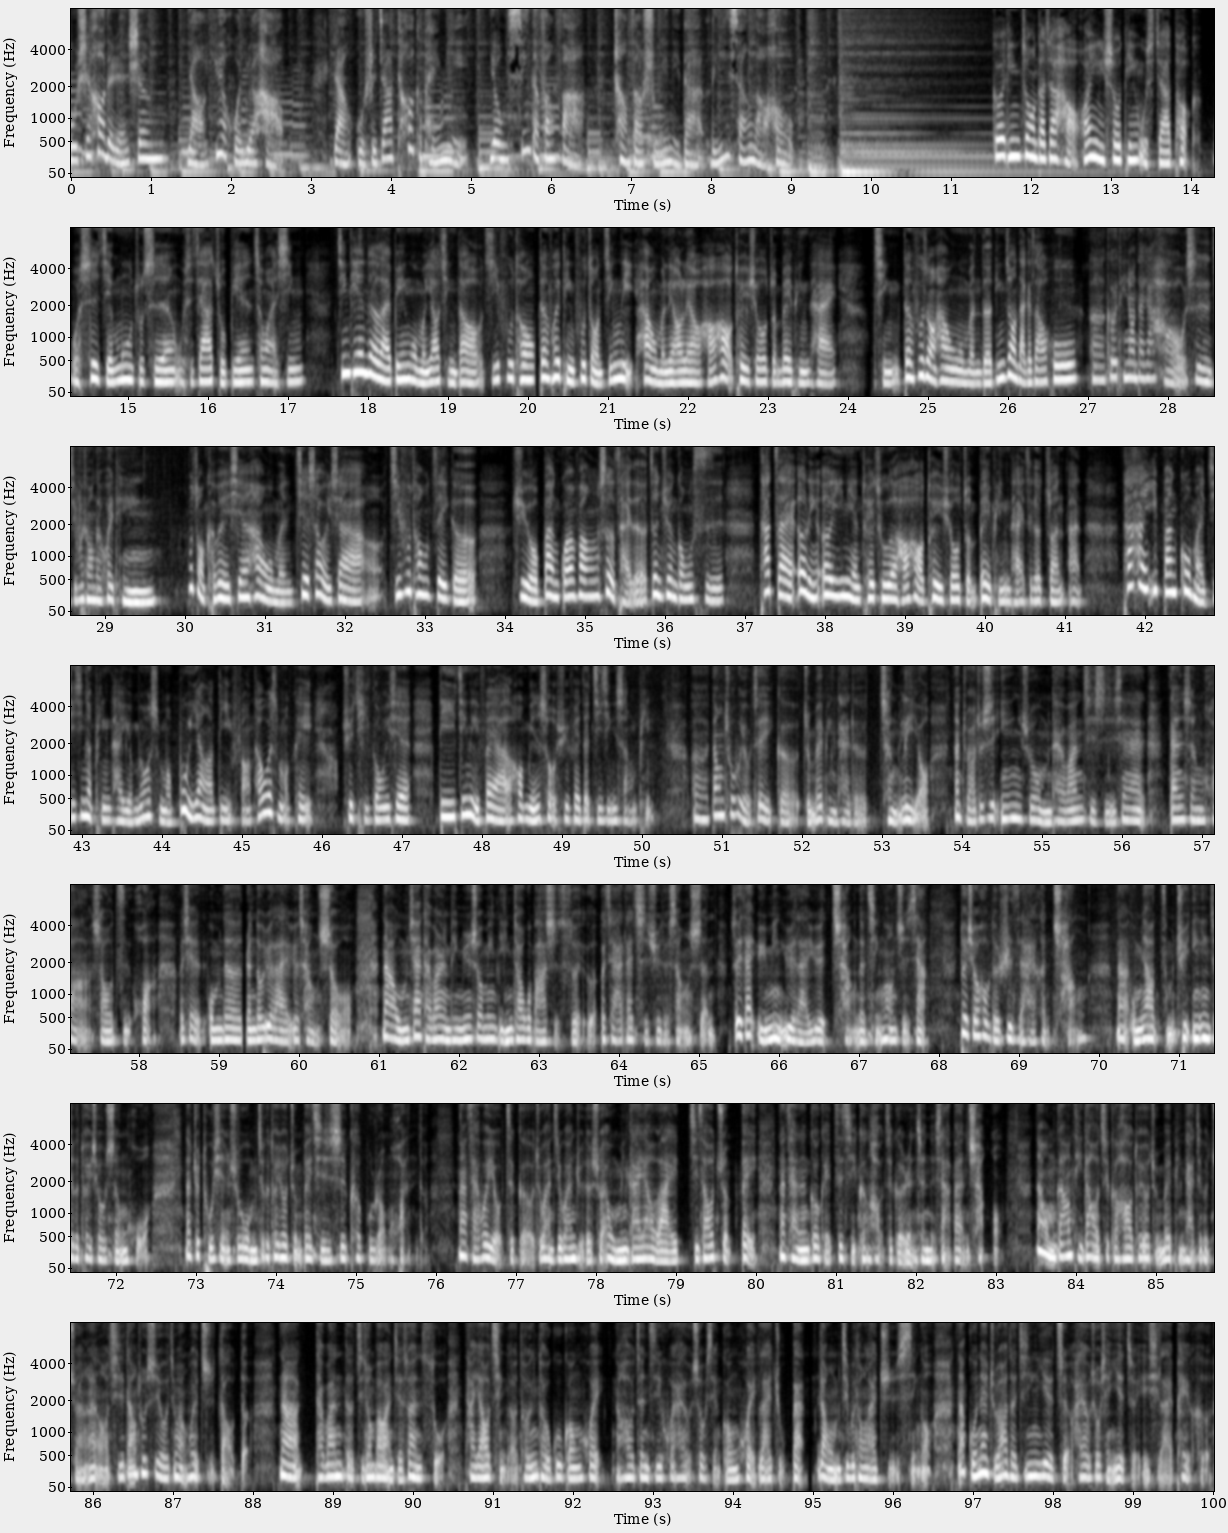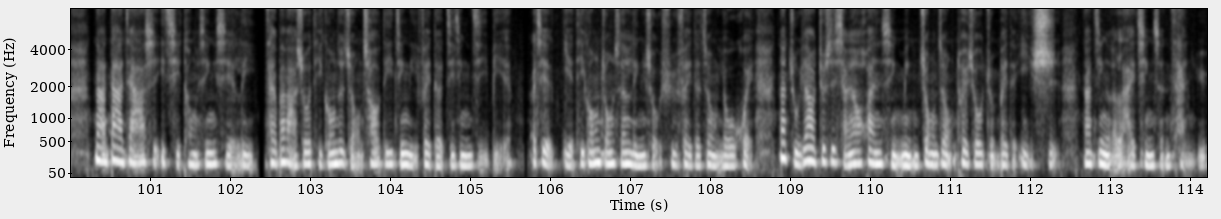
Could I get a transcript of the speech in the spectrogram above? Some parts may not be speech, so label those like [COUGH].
五十后的人生要越活越好，让五十加 Talk 陪你用新的方法创造属于你的理想老后。各位听众，大家好，欢迎收听五十加 Talk，我是节目主持人五十加主编陈婉欣。今天的来宾，我们邀请到基富通邓慧婷副总经理，和我们聊聊好好退休准备平台。请邓副总和我们的听众打个招呼。呃，各位听众，大家好，我是基富通的慧婷。副总，可不可以先和我们介绍一下，呃，基富通这个具有半官方色彩的证券公司？它在二零二一年推出了“好好退休准备平台”这个专案。它和一般购买基金的平台有没有什么不一样的地方？它为什么可以去提供一些低经理费啊，然后免手续费的基金商品？呃，当初会有这个准备平台的成立哦，那主要就是因应说我们台湾其实现在单身化、少子化，而且我们的人都越来越长寿哦。那我们现在台湾人平均寿命已经超过八十岁了，而且还在持续的上升。所以在余命越来越长的情况之下，退休后的日子还很长。那我们要怎么去因应这个退休生活？那就凸显说我们这个退休准备其实是刻不容缓的。那才会有这个主管机关觉得说，哎，我们应该要来及早准备，那才能够给自己更好这个人生的下半场哦。那我们刚刚提到这个好好退休准备平台这个专案哦，其实当初是由金管会指导的。那台湾的集中保管结算所，他邀请了投信投顾工会，然后证机会还有寿险工会来主办，让我们基富通来执行哦。那国内主要的基金业者还有寿险业者一起来配合，那大家是一起同心协力，才有办法说提供这种超低经理费的基金级别，而且。也提供终身零手续费的这种优惠，那主要就是想要唤醒民众这种退休准备的意识，那进而来亲身参与。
